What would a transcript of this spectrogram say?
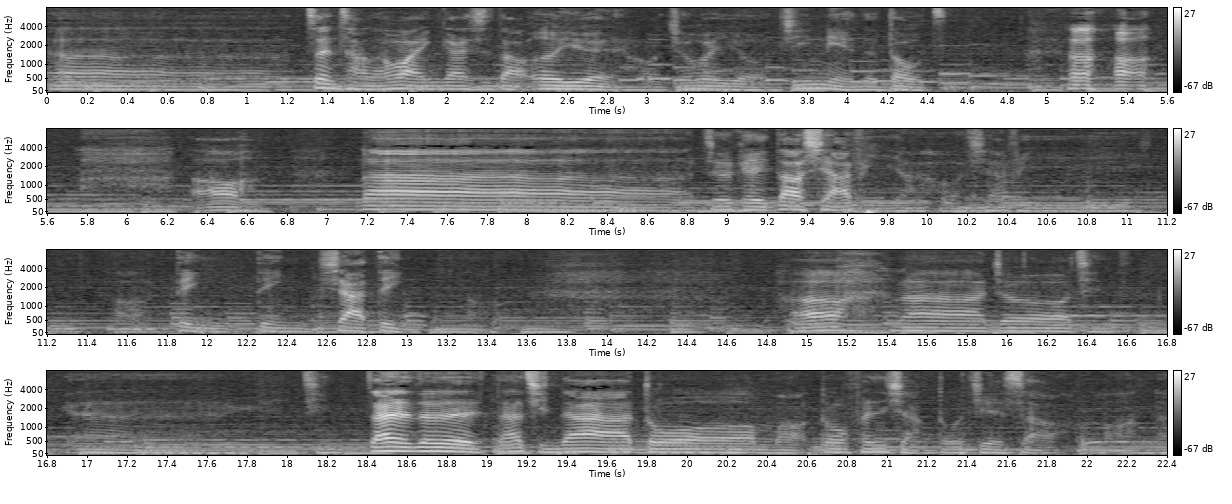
呃。正常的话，应该是到二月哦，就会有今年的豆子。好，那就可以到虾皮啊，好，虾皮啊，定定下定。好，那就请呃，对对对，那请大家多毛多分享多介绍好。那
